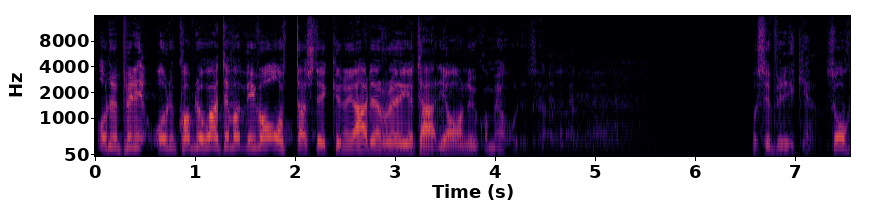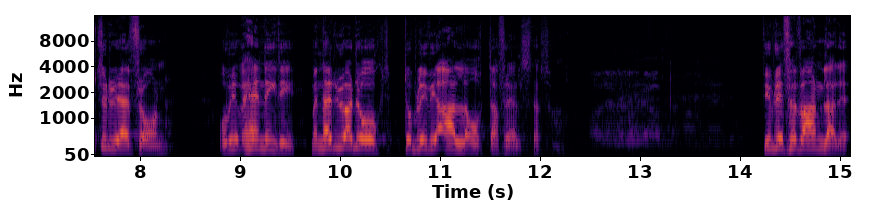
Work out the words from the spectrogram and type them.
Och du, och du kom du ihåg att var, vi var åtta stycken och jag hade en röd gitarr? Ja, nu kommer jag ihåg det. Och så predikade Så åkte du därifrån och det hände ingenting. Men när du hade åkt, då blev vi alla åtta frälsta. Så. Vi blev förvandlade.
